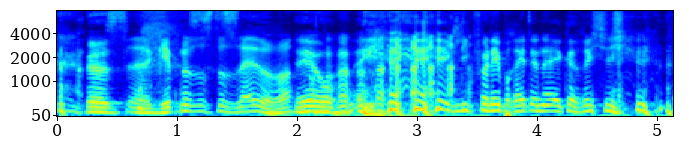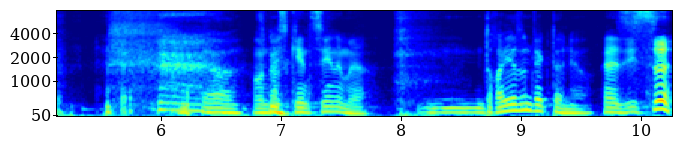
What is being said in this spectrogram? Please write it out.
das Ergebnis ist dasselbe, wa? Jo. ich lieg völlig breit in der Ecke, richtig. ja. Und es gehen Zähne mehr. Mm, Drei sind weg dann, ja. Ja, siehst du?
